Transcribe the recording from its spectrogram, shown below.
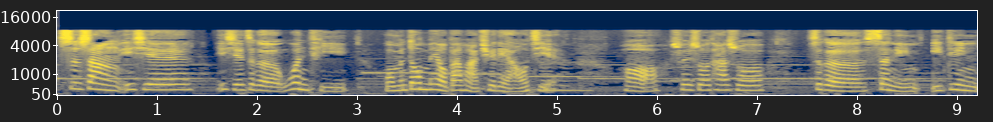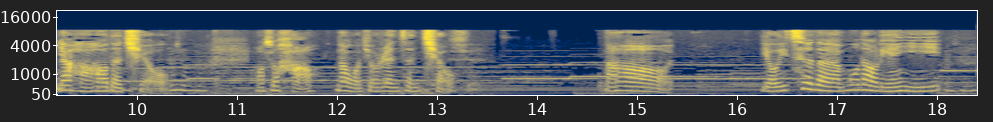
世上一些一些这个问题，我们都没有办法去了解。嗯、哦，所以说他说。这个圣灵一定要好好的求。嗯，我说好，那我就认真求。然后有一次的慕道联谊，嗯，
